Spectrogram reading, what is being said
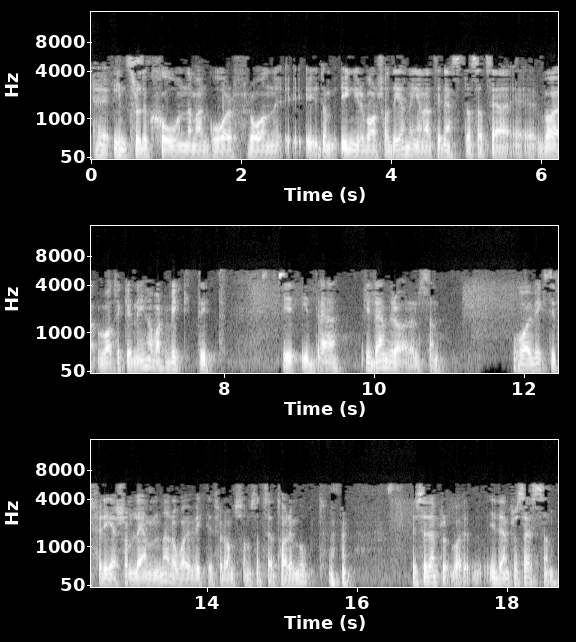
Eh, introduktion när man går från de yngre barnsavdelningarna till nästa så att säga. Eh, vad, vad, tycker ni har varit viktigt i, i, det, i den rörelsen? Och vad är viktigt för er som lämnar och vad är viktigt för de som så att säga tar emot? Hur ser den i den processen?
